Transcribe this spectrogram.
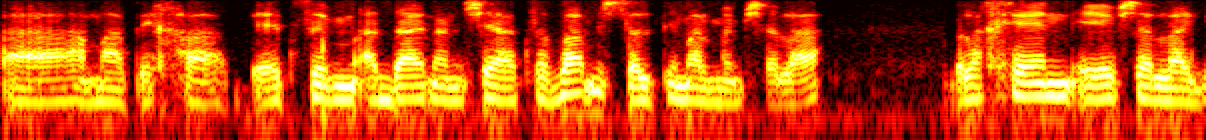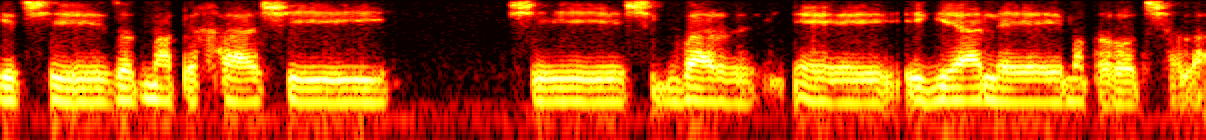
המהפכה. בעצם עדיין אנשי הצבא משתלטים על ממשלה, ולכן אפשר להגיד שזאת מהפכה שהיא... שכבר אה, הגיעה למטרות שלה.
